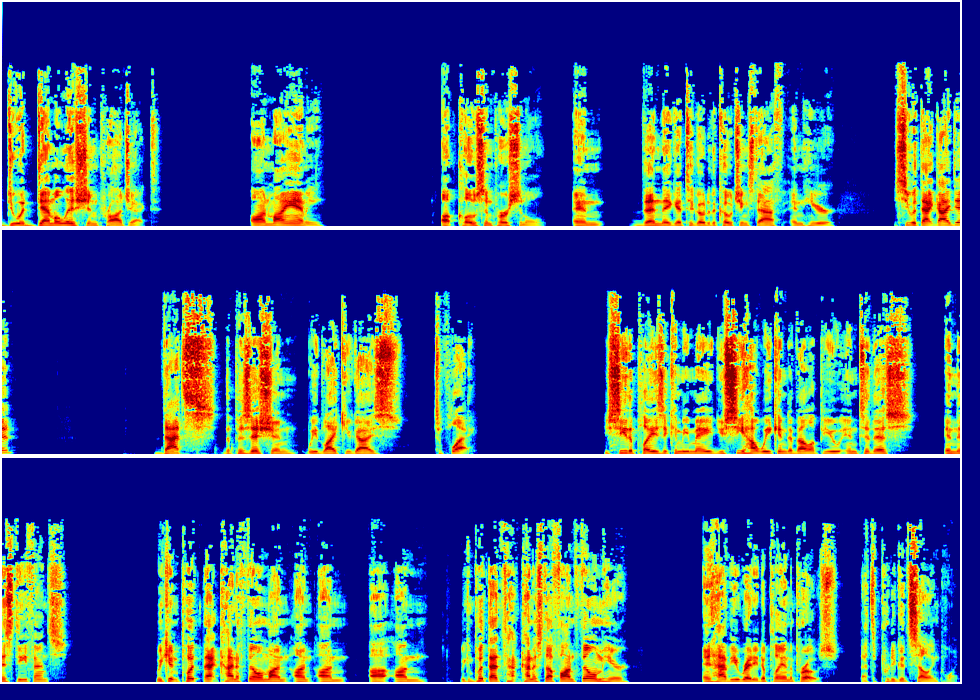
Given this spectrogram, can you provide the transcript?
do a demolition project on Miami up close and personal. And then they get to go to the coaching staff and hear, you see what that guy did? That's the position we'd like you guys to play. You see the plays that can be made. You see how we can develop you into this in this defense. We can put that kind of film on on on uh, on. We can put that t- kind of stuff on film here and have you ready to play in the pros. That's a pretty good selling point.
